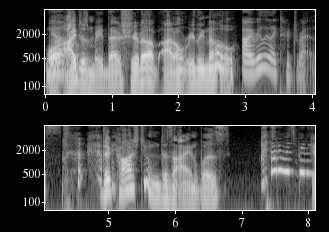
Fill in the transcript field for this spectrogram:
Or No. I just made that shit up. I don't really know. I really liked her dress. The costume design was I thought it was pretty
